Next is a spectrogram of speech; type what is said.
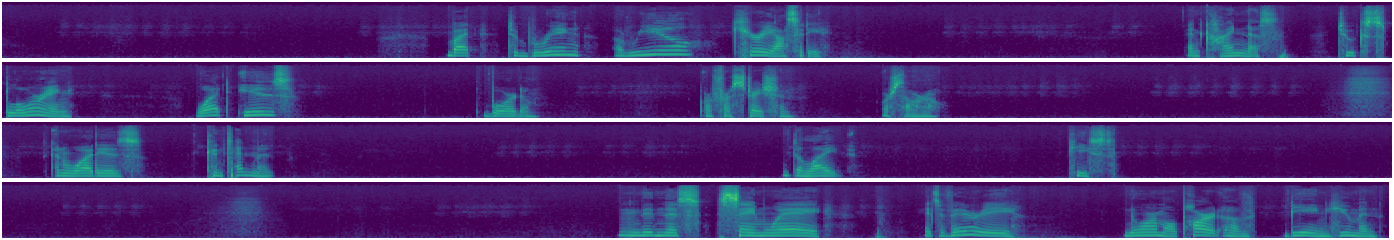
but to bring a real curiosity and kindness to exploring what is boredom or frustration or sorrow. And what is contentment delight, peace. In this same way, it's a very normal part of being human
